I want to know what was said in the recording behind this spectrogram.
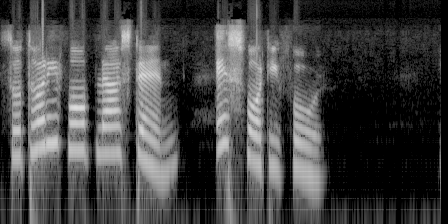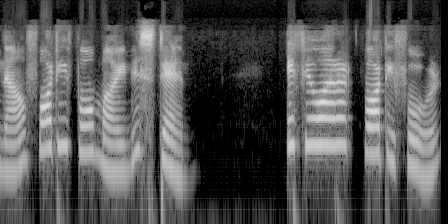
So 34 plus 10 is 44. Now 44 minus 10. If you are at 44,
